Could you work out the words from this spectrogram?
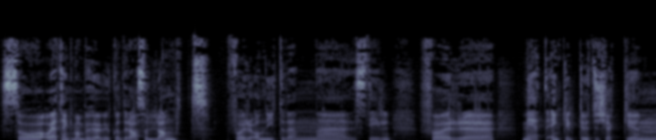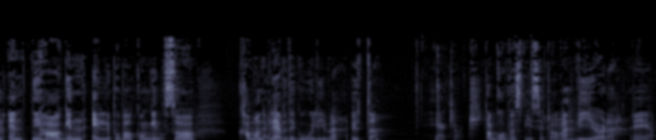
Så, og jeg tenker man behøver jo ikke å dra så langt for å nyte den uh, stilen. For uh, med et enkelt utekjøkken, enten i hagen eller på balkongen, så kan man jo leve det gode livet ute. Helt klart. Da går vi og spiser, Tove. Vi gjør det. Ja.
